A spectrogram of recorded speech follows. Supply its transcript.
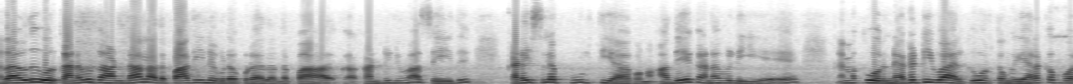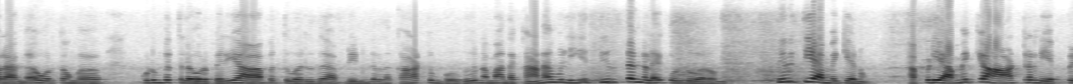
அதாவது ஒரு கனவு காண்டால் அதை பாதியில் விடக்கூடாது. அந்த பா கண்டினியூவாக செய்து கடைசியில் பூர்த்தி ஆகணும். அதே கனவுலேயே நமக்கு ஒரு நெகட்டிவாக இருக்குது ஒருத்தவங்க இறக்க போகிறாங்க ஒருத்தவங்க குடும்பத்தில் ஒரு பெரிய ஆபத்து வருது அப்படிங்கிறத காட்டும்போது நம்ம அந்த கனவுலேயே திருத்தங்களை கொண்டு வரணும். திருத்தி அமைக்கணும். அப்படி அமைக்க ஆற்றல் எப்போ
